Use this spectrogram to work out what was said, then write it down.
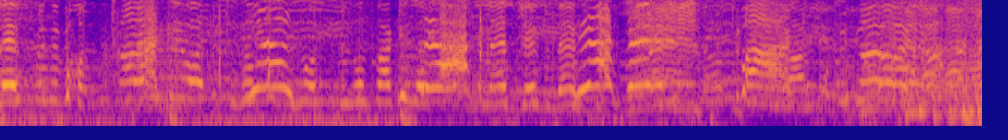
last minute one. This was, fucking the last chance to dance. Yes. yes. yes. Fuck. Fuck.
